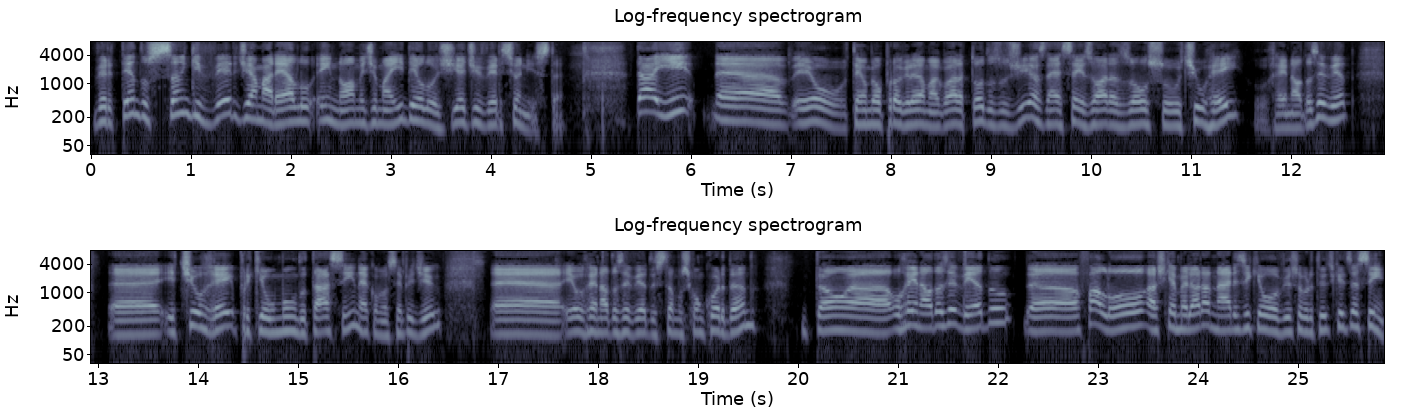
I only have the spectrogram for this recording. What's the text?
vertendo sangue verde e amarelo em nome de uma ideologia diversionista. Daí, é, eu tenho meu programa agora todos os dias, né? Seis horas ouço o tio Rei, o Reinaldo Azevedo. É, e tio Rei, porque o mundo tá assim, né? Como eu sempre digo. É, eu e o Reinaldo Azevedo estamos concordando. Então, uh, o Reinaldo Azevedo uh, falou, acho que é a melhor análise que eu ouvi sobre o tweet, que ele disse assim:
